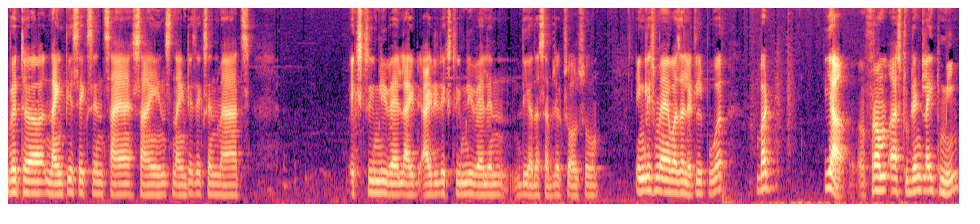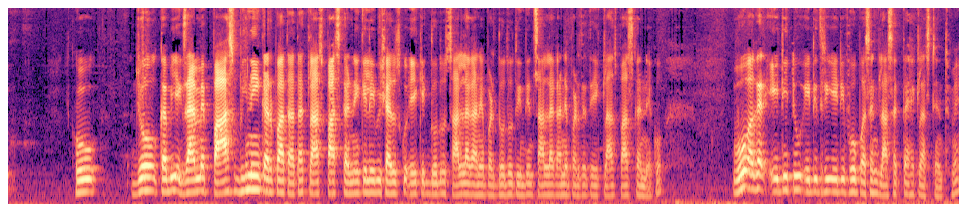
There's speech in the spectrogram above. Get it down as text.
uh, 96 in science 96 in maths extremely well. I, I did extremely well in the other subjects also. English mein i was a little poor. But yeah from a student like me who जो कभी एग्ज़ाम में पास भी नहीं कर पाता था क्लास पास करने के लिए भी शायद उसको एक एक दो दो साल लगाने पड़ते दो दो तीन तीन साल लगाने पड़ते थे एक क्लास पास करने को। वो अगर 82, 83, 84 परसेंट ला सकता है क्लास टेंथ में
